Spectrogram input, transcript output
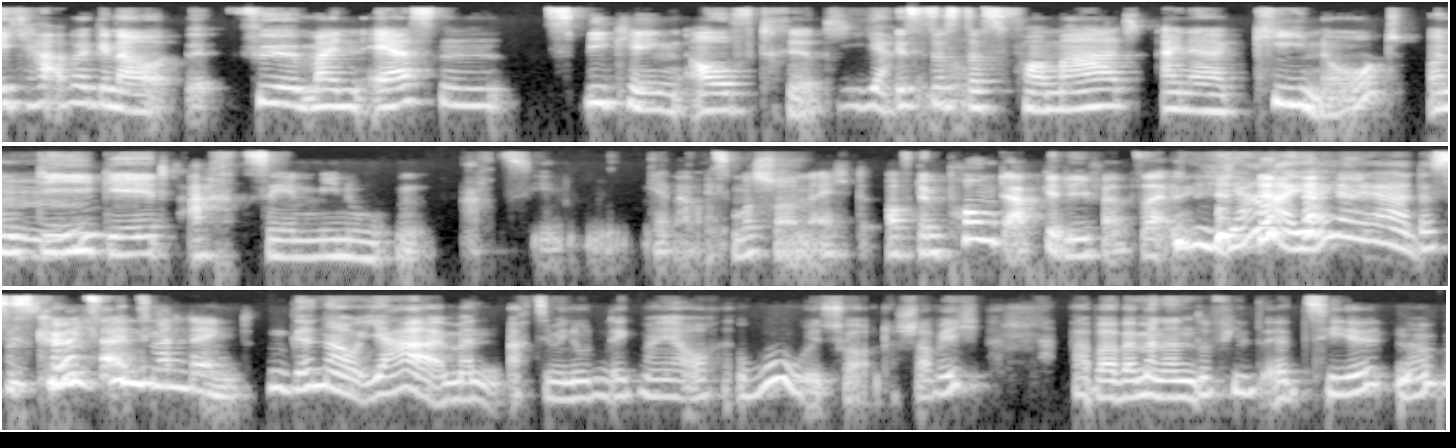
ich habe genau für meinen ersten Speaking-Auftritt Ja, ist es genau. das Format einer Keynote und die Mhm. geht 18 Minuten. 18 Minuten. Genau, es muss schon echt auf den Punkt abgeliefert sein. Ja, ja, ja, ja. Das Es ist ist nämlich, kürzer, als man denkt. Genau, ja, man, 18 Minuten denkt man ja auch, uh, ist ja, das schaffe ich. Aber wenn man dann so viel erzählt, ne,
